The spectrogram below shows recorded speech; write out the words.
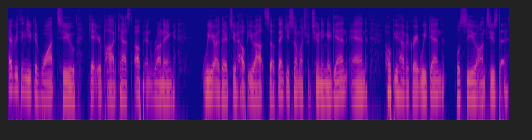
everything you could want to get your podcast up and running. We are there to help you out. So thank you so much for tuning again and hope you have a great weekend. We'll see you on Tuesday.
